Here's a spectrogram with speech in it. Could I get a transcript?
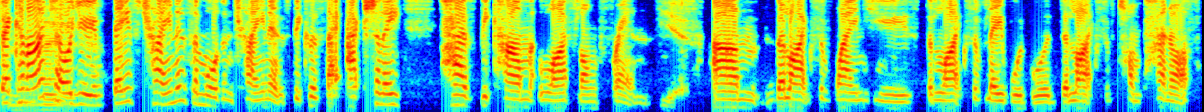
But can I tell you, these trainers are more than trainers because they actually have become lifelong friends. Yeah, Um, the likes of Wayne Hughes, the likes of Lee Woodward, the likes of Tom Panos.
